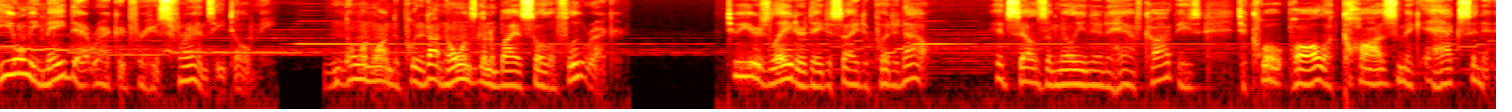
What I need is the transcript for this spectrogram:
He only made that record for his friends, he told me. No one wanted to put it out. No one's going to buy a solo flute record. Two years later, they decided to put it out. It sells a million and a half copies. To quote Paul, a cosmic accident.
